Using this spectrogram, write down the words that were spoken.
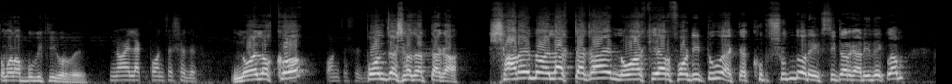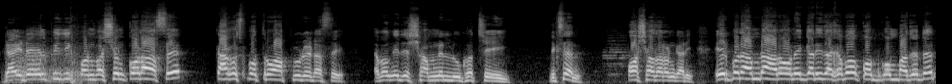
তোমার আব্বু বিক্রি করবে? নয় লাখ পঞ্চাশ হাজার। নয় লক্ষ পঞ্চাশ হাজার। টাকা। সাড়ে নয় লাখ টাকায় নোয়া কেয়ার ফর্টি টু একটা খুব সুন্দর এইট সিটার গাড়ি দেখলাম। গাড়িটা এলপিজি কনভার্সন করা আছে কাগজপত্র আপ টু ডেট আছে। এবং এই যে সামনের লুক হচ্ছে এই দেখছেন? অসাধারণ গাড়ি। এরপরে আমরা আরও অনেক গাড়ি দেখাবো কম কম বাজেটের।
